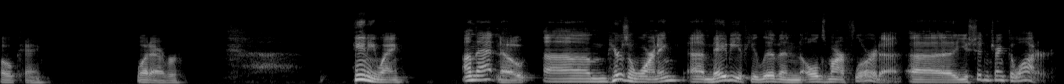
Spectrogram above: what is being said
okay, whatever. Anyway, on that note, um, here's a warning. Uh, maybe if you live in Oldsmar, Florida, uh, you shouldn't drink the water.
